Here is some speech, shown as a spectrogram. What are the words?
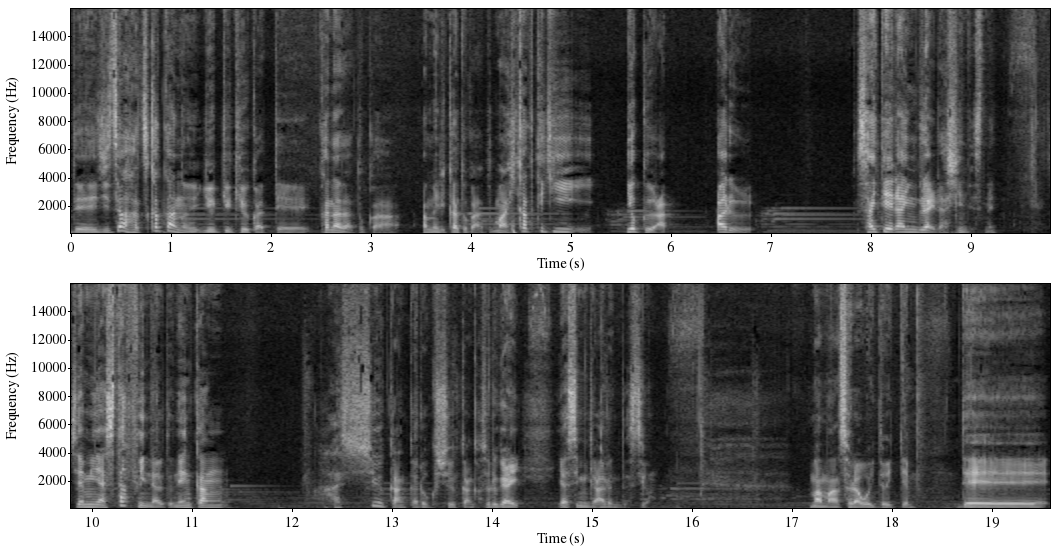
で実は20日間の有給休暇ってカナダとかアメリカとかだとまあ比較的よくある最低ラインぐらいらしいんですね。ちなみにスタッフになると年間8週間か6週間かそれぐらい休みがあるんですよ。まあまあそれは置いといて。で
